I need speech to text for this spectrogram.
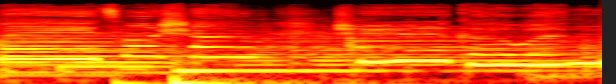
每一座山，取个温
